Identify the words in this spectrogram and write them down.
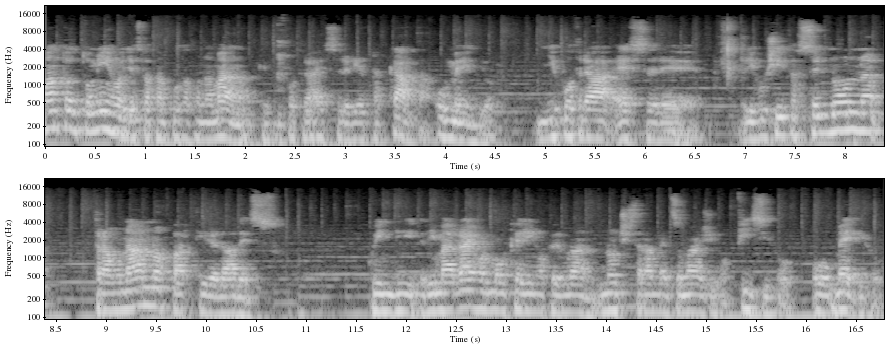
Quanto al tuo amico gli è stata amputata una mano che gli potrà essere riattaccata, o meglio, gli potrà essere ricucita se non tra un anno a partire da adesso. Quindi rimarrai col moncherino per un anno, non ci sarà mezzo magico, fisico o medico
